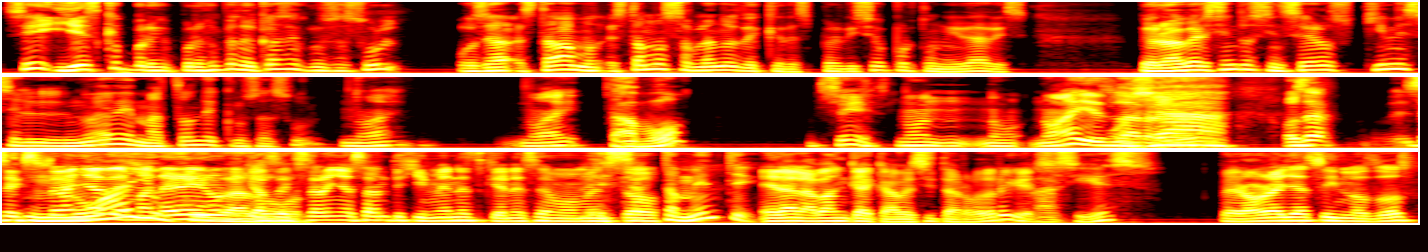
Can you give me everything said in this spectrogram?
Sí, y es que, por, por ejemplo, en el caso de Cruz Azul, o sea, estábamos, estamos hablando de que desperdició oportunidades. Pero a ver, siendo sinceros, ¿quién es el nueve matón de Cruz Azul? No hay, no hay. ¿Tabó? Sí, no, no, no hay, es O la sea, realidad. O sea, se extraña no de manera irónica, se extraña a Santi Jiménez que en ese momento Exactamente. era la banca de Cabecita Rodríguez. Así es. Pero ahora ya sin los dos,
